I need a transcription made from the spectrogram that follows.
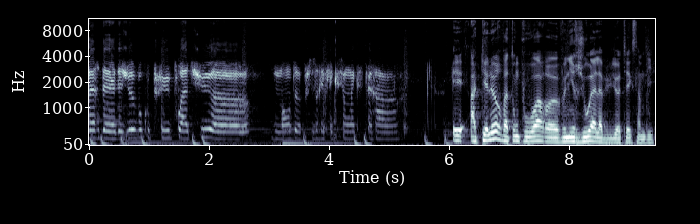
vers des, des jeux beaucoup plus pointus, euh, qui demandent plus de réflexion, etc. Et à quelle heure va-t-on pouvoir euh, venir jouer à la bibliothèque samedi?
